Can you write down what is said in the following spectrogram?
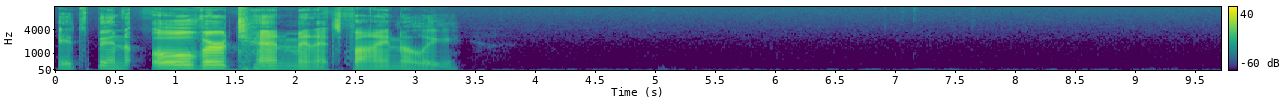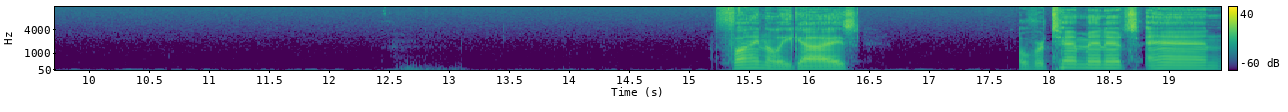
It's been over 10 minutes, finally. Finally, guys. Over 10 minutes and...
